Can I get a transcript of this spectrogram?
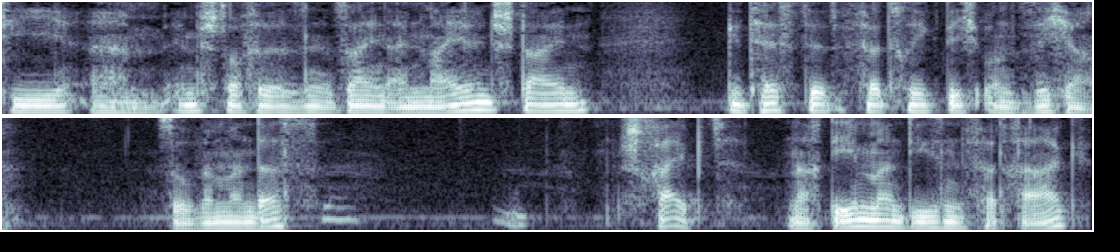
die ähm, Impfstoffe seien ein Meilenstein, getestet, verträglich und sicher. So, wenn man das schreibt, nachdem man diesen Vertrag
